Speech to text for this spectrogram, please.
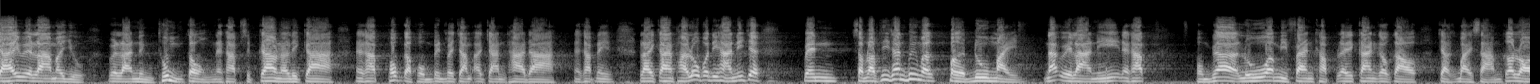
ย้ายเวลามาอยู่เวลา1นึ่งทุ่มตรงนะครับ 19 นาฬิกานะครับพบกับผมเป็นประจำอาจารย์ธาดานะครับในรายการพาโลกปาฏิหารนี้จะเป็นสำหรับที่ท่านเพิ่งมาเปิดดูใหม่ณเวลานี้นะครับ ผมก็รู้ว่ามีแฟนคลับรายการเก่าๆ จากบ่ายสามก็รอ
